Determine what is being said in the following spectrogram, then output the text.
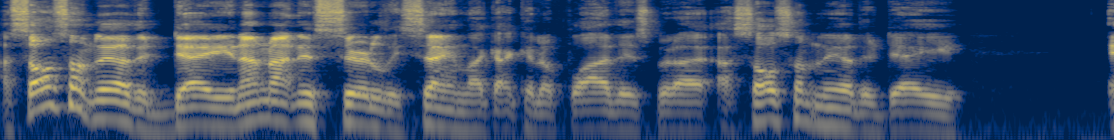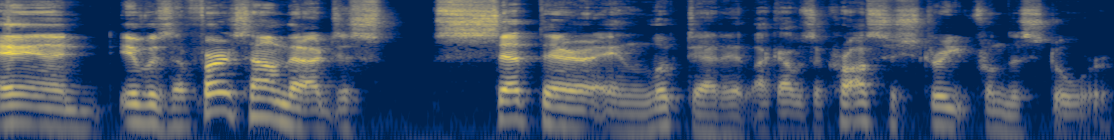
I saw something the other day, and I'm not necessarily saying like I could apply this, but I, I saw something the other day, and it was the first time that I just sat there and looked at it. Like I was across the street from the store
